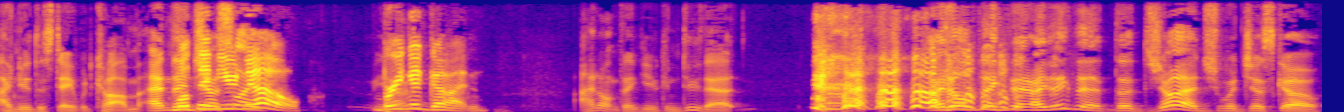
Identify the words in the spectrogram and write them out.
I knew this day would come, and then well, then you like, know, bring Yeah, a gun. I don't think you can do that. I don't think that. I think that the judge would just go.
